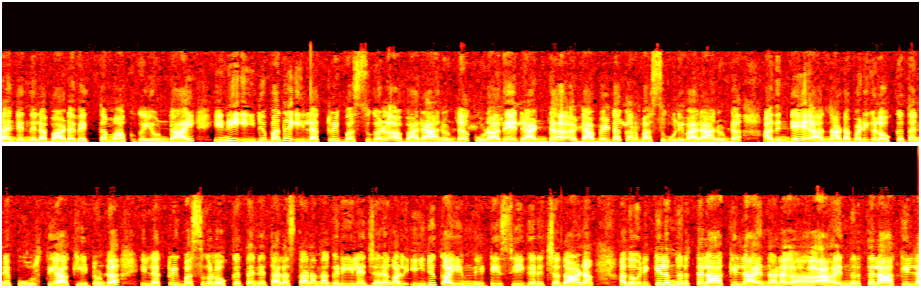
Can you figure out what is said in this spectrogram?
തന്റെ നിലപാട് വ്യക്തമാക്കുകയുണ്ടായി. ഇനി ഇരുപത് ഇലക്ട്രിക് ബസ്സുകൾ വരാനുണ്ട്. കൂടാതെ രണ്ട് ഡബിൾ ഡക്കർ ബസ് കൂടി വരാനുണ്ട്. അതിന്റെ നടപടികളൊക്കെ തന്നെ പൂർത്തിയാക്കിയിട്ടുണ്ട്. ഇലക്ട്രിക് ബസ്സുകളൊക്കെ തന്നെ തലസ്ഥാന നഗരിയിലെ ജനങ്ങൾ ഇരു കൈയും നീട്ടി സ്വീകരിച്ചതാണ്. അത് ഒരിക്കലും നിർത്തലാക്കില്ല എന്ന നിർത്തലാക്കില്ല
